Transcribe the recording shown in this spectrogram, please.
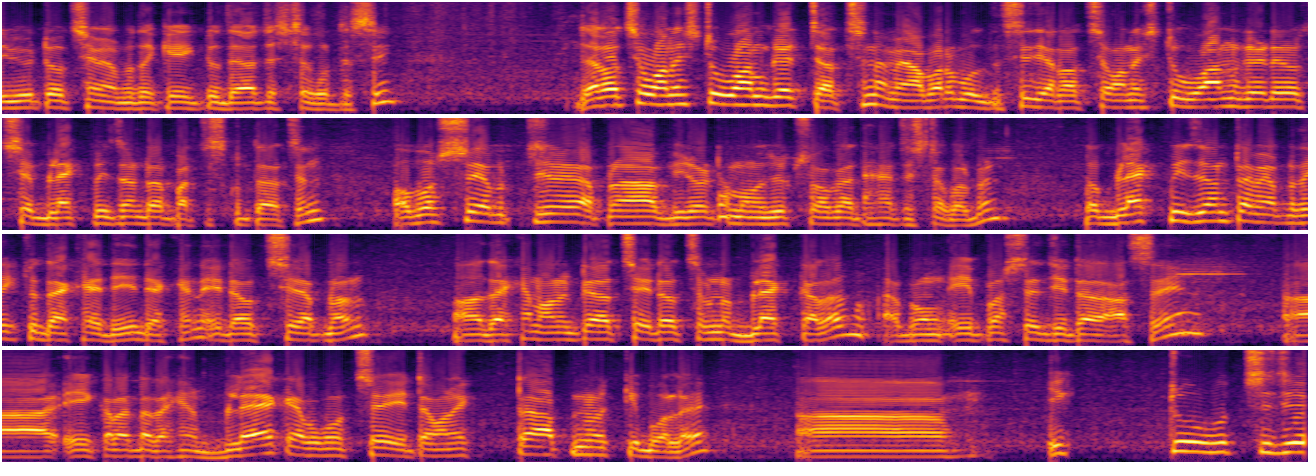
রিভিউটা হচ্ছে আমি আপনাদেরকে একটু দেওয়ার চেষ্টা করতেছি। যারা হচ্ছে ওয়ান টু ওয়ান গ্রেড চাচ্ছেন, আমি আবার বলতেছি, যারা হচ্ছে ওয়ান টু ওয়ান গ্রেডের হচ্ছে ব্ল্যাক পিজনটা পারচেস করতে যাচ্ছেন, অবশ্যই হচ্ছে আপনারা ভিডিওটা মনোযোগ সহকারে দেখার চেষ্টা করবেন। তো ব্ল্যাক পিজনটা আমি আপনাদের একটু দেখাই দিই, দেখেন, এটা হচ্ছে আপনার দেখেন অনেকটা হচ্ছে, এটা হচ্ছে আপনার ব্ল্যাক কালার এবং এই পাশে যেটা আছে এই কালারটা দেখেন ব্ল্যাক এবং হচ্ছে এটা অনেকটা আপনার কি বলে একটু হচ্ছে যে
